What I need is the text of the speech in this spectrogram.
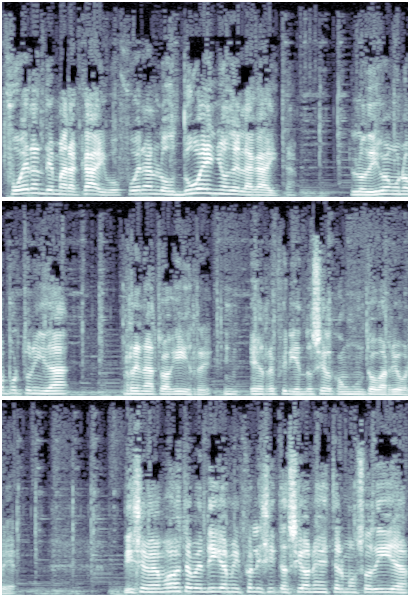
fueran de Maracaibo, fueran los dueños de la gaita. Lo dijo en una oportunidad Renato Aguirre, eh, refiriéndose al conjunto Barrio Obrero. Dice, mi amor, te bendiga, mis felicitaciones este hermoso día.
